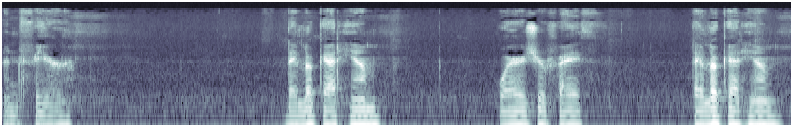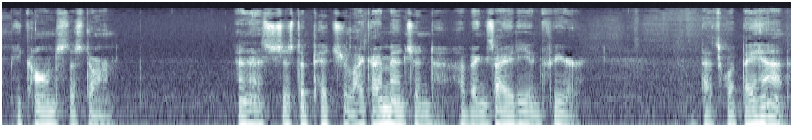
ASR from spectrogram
and fear. They look at him. Where is your faith? They look at him. He calms the storm. And that's just a picture, like I mentioned, of anxiety and fear. That's what they had.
